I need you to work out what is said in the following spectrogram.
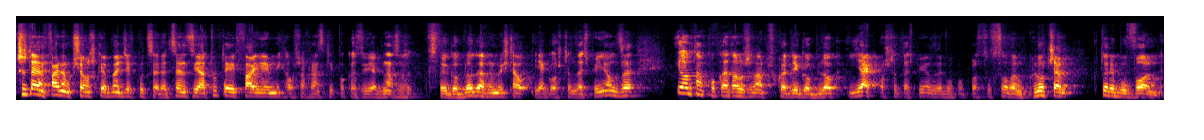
Czytałem fajną książkę, będzie wkrótce recenzja. Tutaj fajnie Michał Szafranski pokazuje, jak nazwę swojego bloga wymyślał, jak oszczędzać pieniądze. I on tam pokazał, że na przykład jego blog, jak oszczędzać pieniądze, był po prostu słowem kluczem, który był wolny.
